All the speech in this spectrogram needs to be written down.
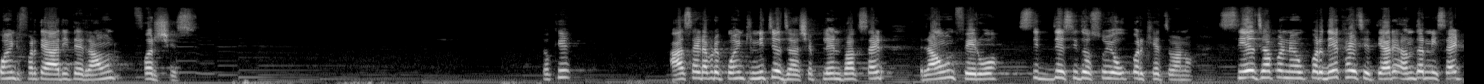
પોઈન્ટ ફરતે આ રીતે રાઉન્ડ ફરશે ઓકે આ સાઈડ આપણે પોઈન્ટ નીચે જશે પ્લેન ભાગ સાઈડ રાઉન્ડ ફેરવો, સીધે સીધો સુયો ઉપર ખેંચવાનો. સેજ આપણને ઉપર દેખાય છે, ત્યારે અંદરની સાઈડ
